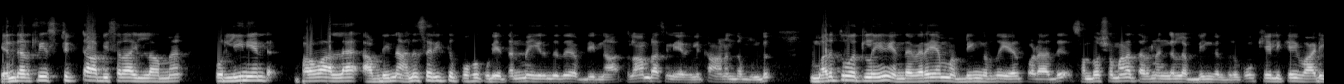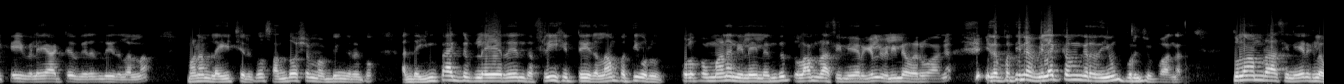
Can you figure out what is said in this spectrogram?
எந்த இடத்துலையும் ஸ்ட்ரிக்ட் ஆஃபீஸராக இல்லாம ஒரு லீனியன்ட் பரவாயில்ல அப்படின்னு அனுசரித்து போகக்கூடிய தன்மை இருந்தது அப்படின்னா துலாம் ராசி நேயர்களுக்கு ஆனந்தம் உண்டு. மருத்துவத்திலையும் எந்த விரயம் அப்படிங்கிறதும் ஏற்படாது. சந்தோஷமான தருணங்கள் அப்படிங்கிறது இருக்கும். கேளிக்கை வாடிக்கை விளையாட்டு விருந்து இதுலெல்லாம் மனம் லயிச்சிருக்கும். சந்தோஷம் அப்படிங்கிறதுக்கும் அந்த இம்பாக்ட் பிளேயரு இந்த ஃப்ரீ ஹிட்டு இதெல்லாம் பத்தி ஒரு குழப்பமான நிலையிலேருந்து துலாம் ராசி நேயர்கள் வெளியில வருவாங்க. இதை பத்தின விளக்கம்ங்கிறதையும் புரிஞ்சுப்பாங்க. துலாம் ராசி நேர்களை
